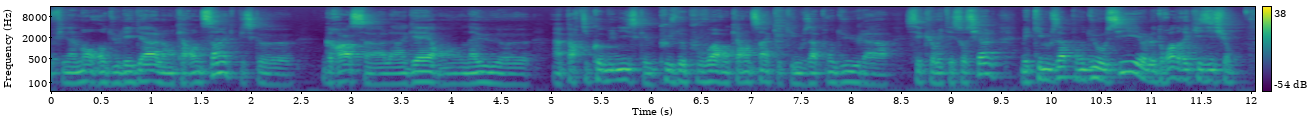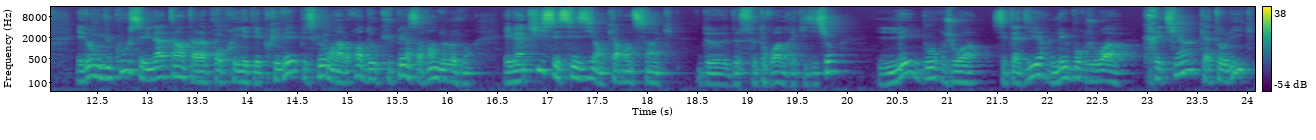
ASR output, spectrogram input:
finalement rendues légales en 1945, puisque grâce à la guerre, on a eu euh, un parti communiste qui a eu plus de pouvoir en 1945 et qui nous a pondu la sécurité sociale, mais qui nous a pondu aussi euh, le droit de réquisition. Et donc, du coup, c'est une atteinte à la propriété privée, puisqu'on a le droit d'occuper un certain nombre de logements. Et eh bien, qui s'est saisi en 1945 de, de ce droit de réquisition? Les bourgeois, c'est-à-dire les bourgeois chrétiens, catholiques,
